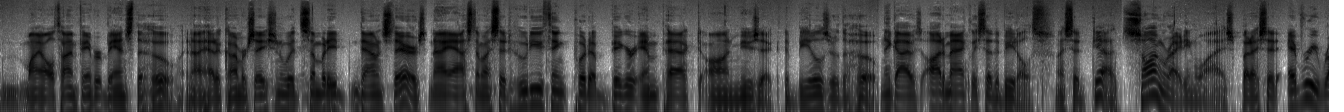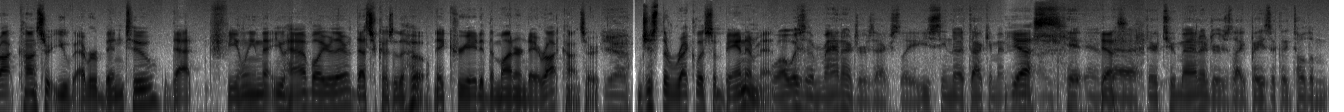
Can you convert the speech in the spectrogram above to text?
my all time favorite band's The Who, and I had a conversation with somebody downstairs, and I asked him. I said, "Who do you think put a bigger impact on music, the Beatles or The Who?" And the guy was automatically said the Beatles. I said, "Yeah, songwriting wise," but I said every rock concert you've ever been to, that feeling that you have while you're there, that's because of The Who. They created the modern day rock concert. Yeah. just the reckless abandonment. What was their managers actually? You seen the documentary? Yes. on Kit and Yes. uh, their two managers like basically told them,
